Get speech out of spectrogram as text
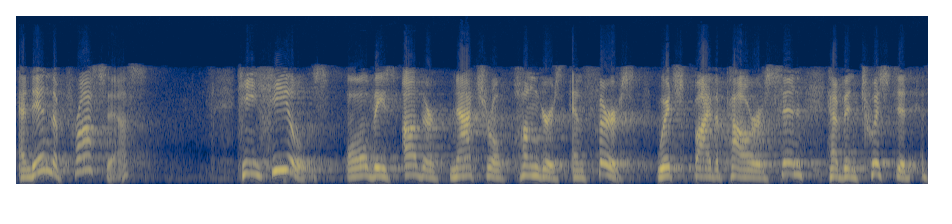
And in the process, he heals all these other natural hungers and thirsts, which by the power of sin have been twisted,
